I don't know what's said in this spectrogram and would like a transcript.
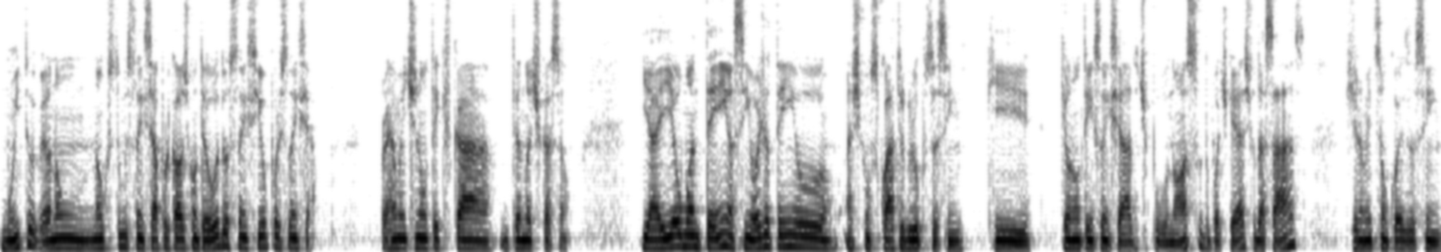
muito. Eu não, não costumo silenciar por causa de conteúdo, eu silencio por silenciar. para realmente não ter que ficar tendo notificação. E aí eu mantenho, assim, hoje eu tenho acho que uns quatro grupos, assim, que, que eu não tenho silenciado, tipo o nosso, do podcast, o da Sarras, que geralmente são coisas assim.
